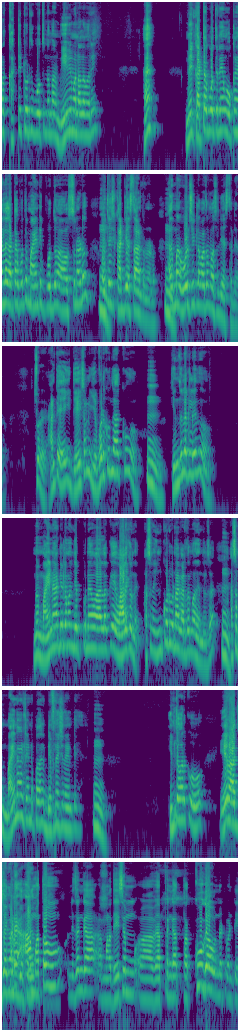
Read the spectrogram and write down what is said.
మరి కట్టేటోడికి పోతున్నాం మరి మేమేమనాలి మరి? మేము కట్టకపోతేనేమో ఒక నెల కట్టకపోతే మా ఇంటికి పొద్దున వస్తున్నాడు వచ్చేసి కట్ చేస్తా అంటున్నాడు. అది మరి ఓల్డ్ సీట్లో మాత్రం వసూలు చేస్తలేరు. చూడండి అంటే ఈ దేశంలో ఎవరికి ఉంది హక్కు? హిందువులకు లేదు. మేము మైనార్టీలమని చెప్పుకునే వాళ్ళకి వాళ్ళకి ఉంది అసలు ఇంకోటి నాకు అర్థం కాదు తెలుసా. అసలు మైనార్టీ అంటే పదానికి డెఫినేషన్ ఏంటి. ఇంతవరకు ఏ రాజ్యాంగం ఆ. మతం నిజంగా మన దేశం వ్యాప్తంగా తక్కువగా ఉన్నటువంటి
